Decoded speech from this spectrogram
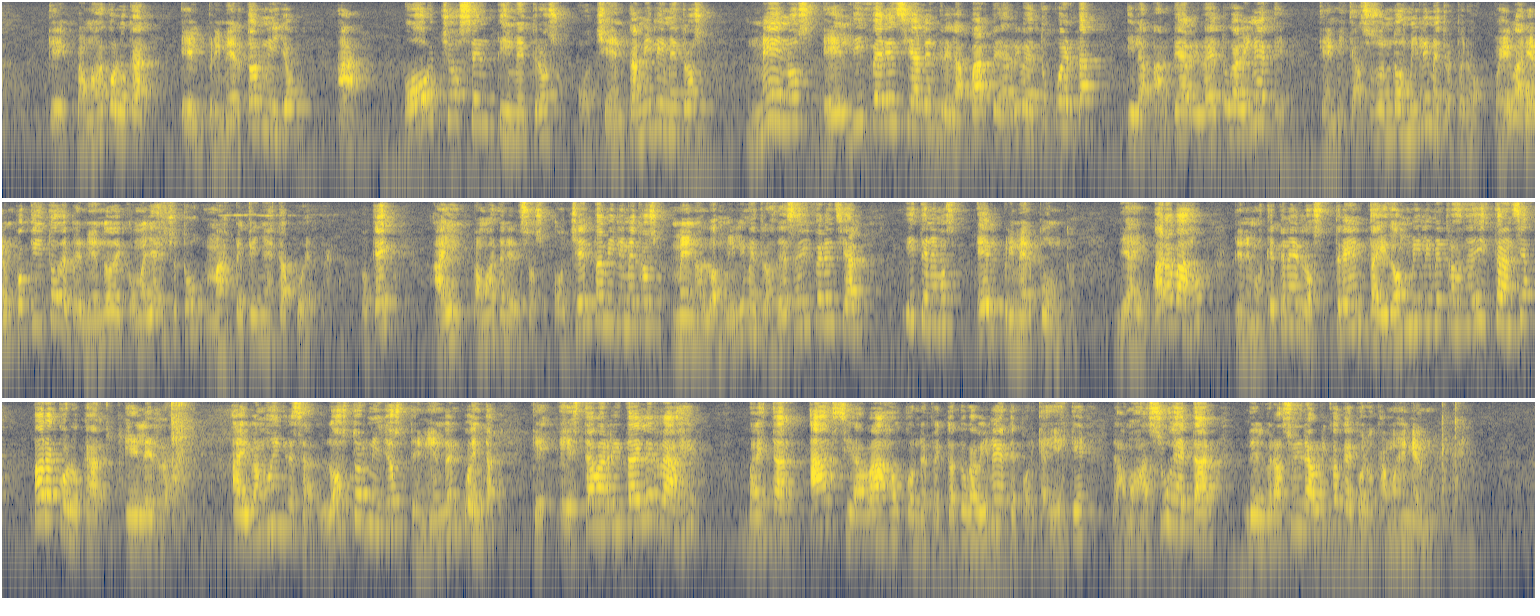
vamos a colocar el primer tornillo a 8 centímetros 80 milímetros menos el diferencial entre la parte de arriba de tu puerta y la parte de arriba de tu gabinete que en mi caso son 2 milímetros pero puede variar un poquito dependiendo de cómo hayas hecho tú más pequeña esta puerta ok ahí vamos a tener esos 80 milímetros menos los milímetros de ese diferencial y tenemos el primer punto. De ahí para abajo tenemos que tener los 32 milímetros de distancia para colocar el herraje. Ahí vamos a ingresar los tornillos teniendo en cuenta que esta barrita del herraje va a estar hacia abajo con respecto a tu gabinete, porque ahí es que la vamos a sujetar del brazo hidráulico que colocamos en el mueble.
